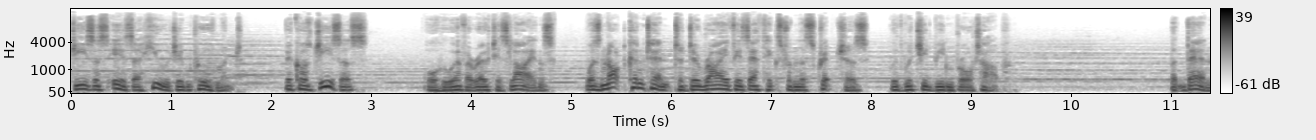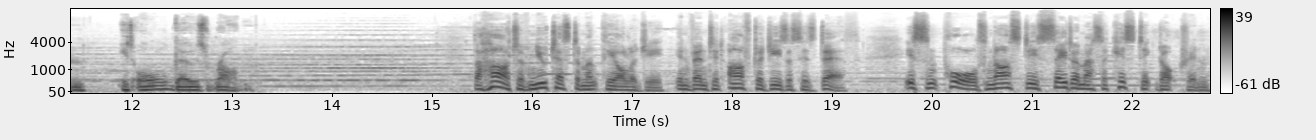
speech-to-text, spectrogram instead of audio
Jesus is a huge improvement, because Jesus, or whoever wrote his lines, was not content to derive his ethics from the scriptures with which he'd been brought up. But then it all goes wrong. The heart of New Testament theology, invented after Jesus' death, is St. Paul's nasty sadomasochistic doctrine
